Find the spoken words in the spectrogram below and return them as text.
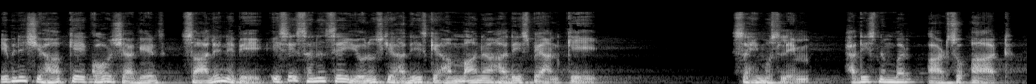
ابن شہاب کے ایک اور شاگرد صالح نے بھی اسی سنت سے یونس کی حدیث کے ہم معنی حدیث بیان کی۔ صحیح مسلم، حدیث نمبر آٹھ سو آٹھ۔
